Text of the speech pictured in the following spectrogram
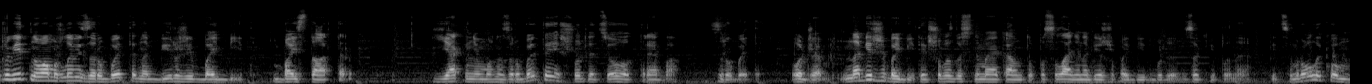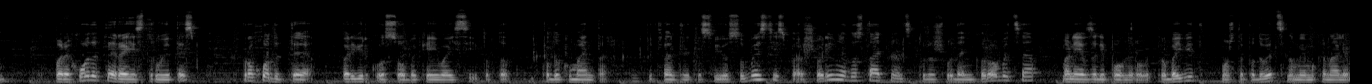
привіт! Нова можливість заробити на біржі Bybit. ByStarter. Як на ньому можна заробити і що для цього треба зробити? Отже, на біржі Bybit, якщо у вас досі немає аккаунту, посилання на біржу Bybit буде закріплене під цим роликом. Переходите, реєструєтесь, проходите перевірку особи KYC, тобто по документах підтверджуєте свою особистість першого рівня достатньо, це дуже швиденько робиться. У мене є взагалі повний ролик про Bybit, можете подивитися на моєму каналі.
